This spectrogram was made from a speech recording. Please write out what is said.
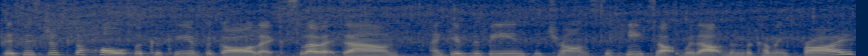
This is just to halt the cooking of the garlic, slow it down, and give the beans a chance to heat up without them becoming fried.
